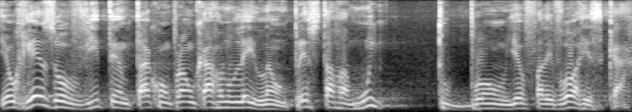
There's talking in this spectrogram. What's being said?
Eu resolvi tentar comprar um carro no leilão. O preço estava muito bom e eu falei, vou arriscar.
